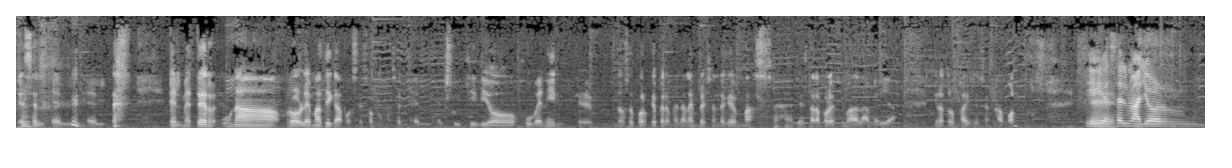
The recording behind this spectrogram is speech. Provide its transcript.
Es el, el, el meter una problemática, pues eso, como es el, el, el suicidio juvenil, que no sé por qué, pero me da la impresión de que es más que estará por encima de la media que en otros países en Japón. Sí, Eh, es el mayor, tiene el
